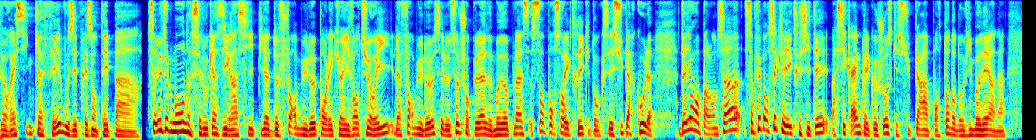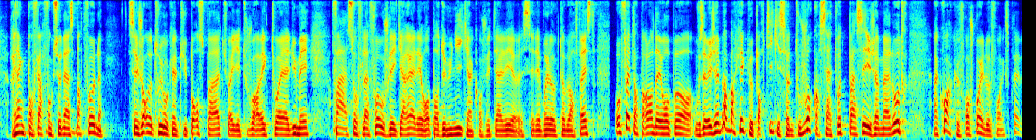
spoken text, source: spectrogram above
Le Racing Café vous est présenté par... Salut tout le monde, c'est Lucas Di Grassi, pilote de Formule E pour l'écurie Venturi. La Formule E, c'est le seul championnat de monoplace 100% électrique, donc c'est super cool. D'ailleurs, en parlant de ça, ça me fait penser que l'électricité, bah, c'est quand même quelque chose qui est super important dans nos vies modernes. hein. Rien que pour faire fonctionner un smartphone. C'est le genre de truc auquel tu penses pas, tu vois, il est toujours avec toi et allumé. Enfin, sauf la fois où je l'ai garé à l'aéroport de Munich, hein, quand j'étais allé euh, célébrer l'Oktoberfest. Au fait, en parlant d'aéroport, vous avez jamais remarqué que le portique il sonne toujours quand c'est à toi de passer et jamais à un autre? À croire que franchement, ils le font exprès.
